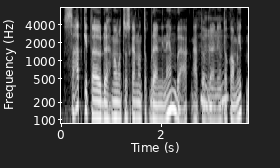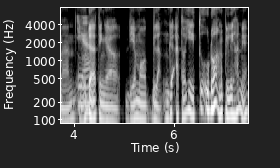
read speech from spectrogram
saat kita udah memutuskan untuk berani nembak atau berani Mm-mm. untuk komitmen, ya Iya. udah tinggal dia mau bilang enggak atau ya itu doang pilihannya.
